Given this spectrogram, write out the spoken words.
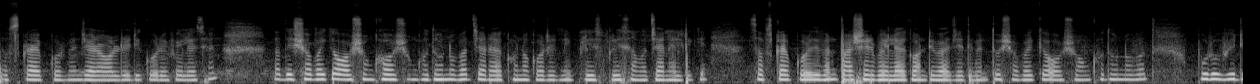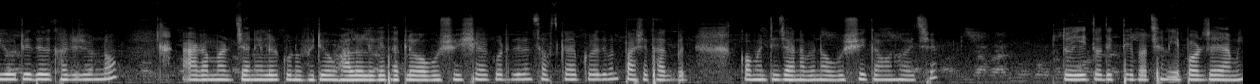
সাবস্ক্রাইব করবেন যারা অলরেডি করে ফেলেছেন। তাদের সবাইকে অসংখ্য অসংখ্য ধন্যবাদ। যারা এখনও করেননি প্লিজ প্লিজ আমার চ্যানেলটিকে সাবস্ক্রাইব করে দেবেন। পাশের বেলায় আইকনটি বাজিয়ে দেবেন। তো সবাইকে অসংখ্য ধন্যবাদ। পুরো ভিডিওটি দেখার জন্য। আর আমার চ্যানেলের কোনো ভিডিও ভালো লেগে থাকলে অবশ্যই শেয়ার করে দেবেন সাবস্ক্রাইব করে দেবেন, পাশে থাকবেন। কমেন্টে জানাবেন অবশ্যই কেমন হয়েছে। তো এই তো দেখতেই পাচ্ছেন, এ পর্যায়ে আমি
